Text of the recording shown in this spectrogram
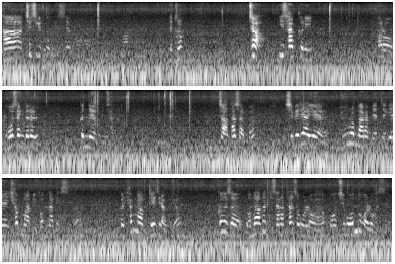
다 질식이 죽어버렸어요. 됐죠? 자, 이 사건이 바로 고생들을 끝내버린 사건입니다. 자, 다시 한번. 시베리아의 유럽만한 면적의 현무암이 범람했어요. 그걸 현무암 대지라고요. 거기서 어마어마한 이산화탄소 올라가고 지구 온도가 올라갔어요.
